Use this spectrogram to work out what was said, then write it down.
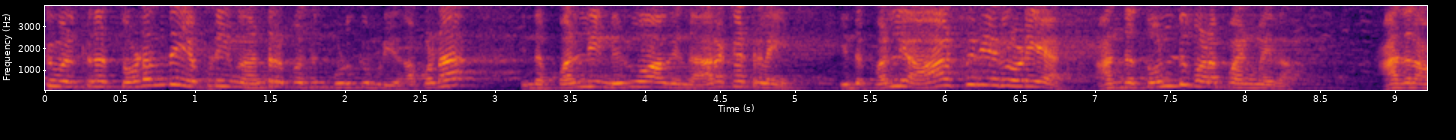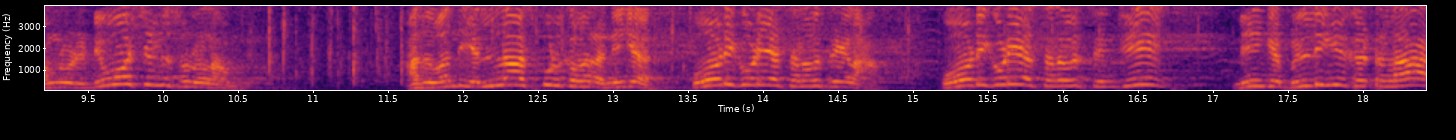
டுவெல்த்ல தொடர்ந்து எப்படி இவங்க ஹண்ட்ரட் பர்சன்ட் கொடுக்க முடியும்? அப்பனா இந்த பள்ளி நிர்வாகம் இந்த அறக்கட்டளை இந்த பள்ளி ஆசிரியர்களுடைய அந்த தொண்டு மனப்பான்மை தான். அதுல அவங்களுடைய டிவோஷன் சொல்லலாம். அது வந்து எல்லா ஸ்கூலுக்கு வர நீங்க கோடி கோடியா செலவு செய்யலாம். கோடி கோடியா செலவு செஞ்சு நீங்க பில்டிங் கட்டலாம்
